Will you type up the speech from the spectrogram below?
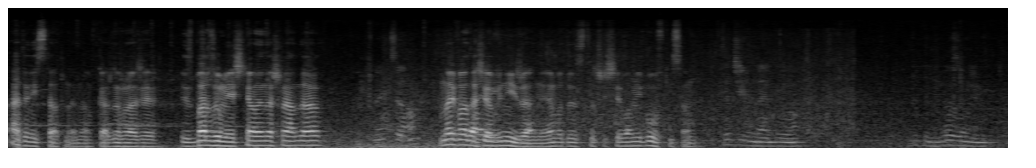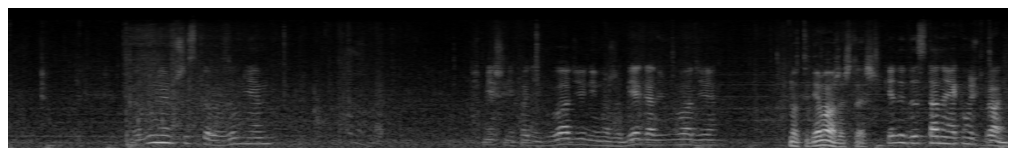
Ale to nieistotne, no w każdym razie jest bardzo umieśniony nasz Randall. No i co? No i woda się Ej. obniża, nie? Bo to jest oczywiście łamigłówki są. To dziwne było. Mhm, rozumiem. Rozumiem, wszystko rozumiem. Śmiesznie chodzi w wodzie, nie może biegać w wodzie. No ty nie możesz też. Kiedy dostanę jakąś broń?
